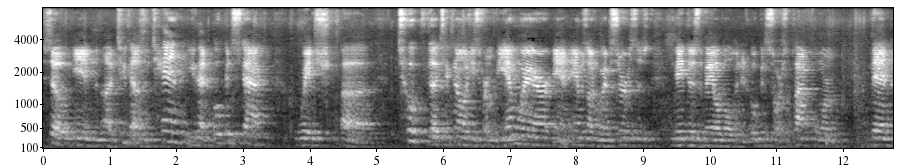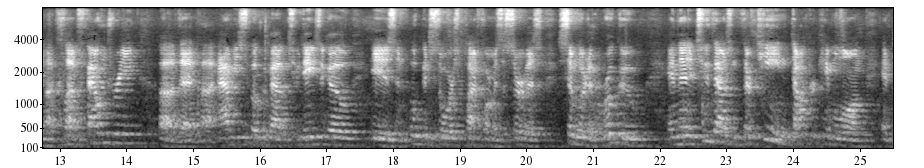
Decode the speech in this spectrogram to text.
So in uh, 2010, you had OpenStack, which uh, took the technologies from VMware and Amazon Web Services, made those available in an open source platform. Then uh, Cloud Foundry, uh, that uh, Abby spoke about two days ago is an open source platform as a service similar to Heroku. And then in 2013, Docker came along and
